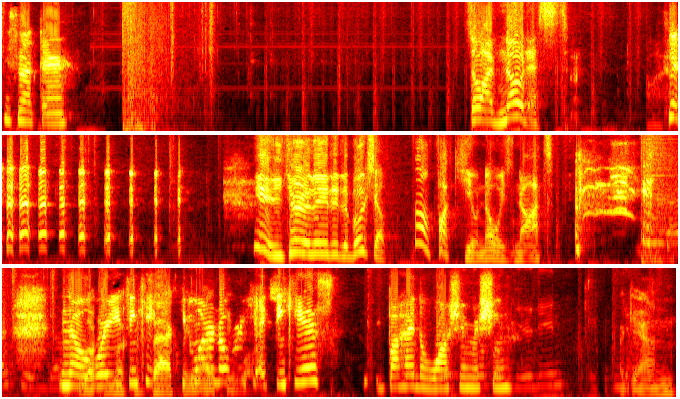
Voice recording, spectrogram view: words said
He's not there. So I've noticed. yeah, he turned it into the bookshelf. Oh, fuck you. No, he's not. No, Look, where you think exactly he? You want to know where he, I think he is? Behind the washing machine. Here, dude. If you can get Again.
